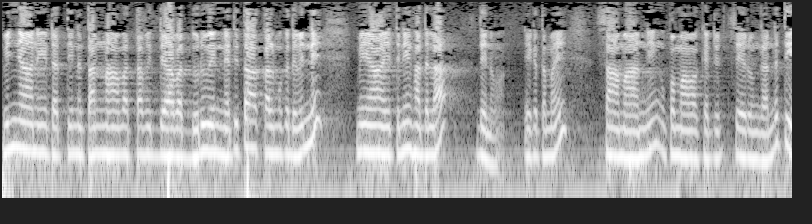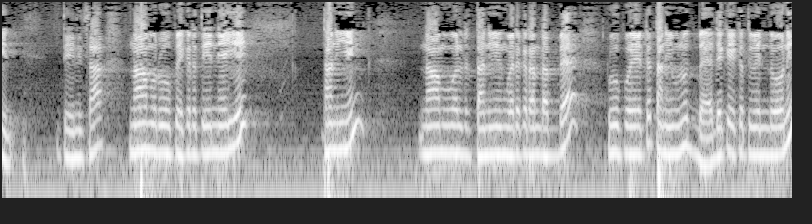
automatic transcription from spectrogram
විඤ්ඥානයටත් තින්න තන්නාවත් අවිද්‍යාවත් දුරුවෙන් නැතිතා කල්මකද වෙන්නේ මේ ආයතනය හදලා දෙනවා. ඒක තමයි සාමාන්‍යයෙන් උපමාවක් ඇටට සේරුම් ගන්න තිීන්. තේ නිසා නාමරූප එකට තියන්නේයේ තනියෙන් නාමුවලට තනියෙන් වැඩ කරන්න බෑ. රූපයට තනිවුණුත් බෑ. දෙක එකතු වෙන්ඩෝනි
